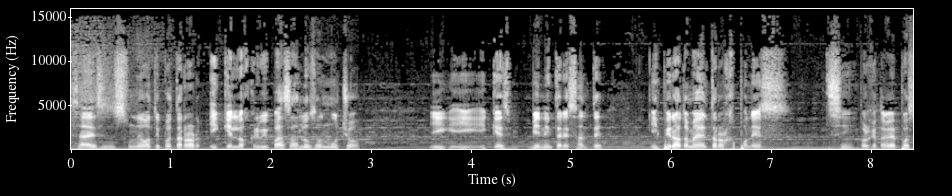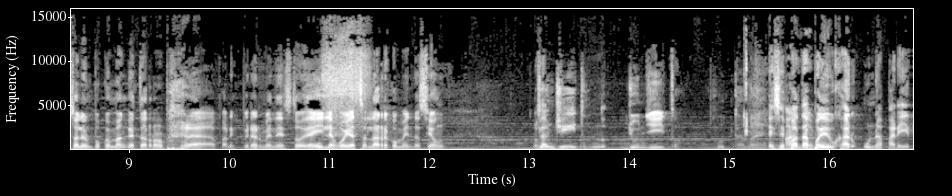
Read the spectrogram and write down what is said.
o sea, ese es un nuevo tipo de terror y que los creepypastas lo usan mucho y, y- y que es bien interesante. Inspirado también en el terror japonés. Sí. Porque también he puesto a leer un poco de manga de terror para, para inspirarme en esto. De ahí Uf. les voy a hacer la recomendación. O sea, Junji Ito. no- Junji Ito. Puta madre. Ese pata puede dibujar una pared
